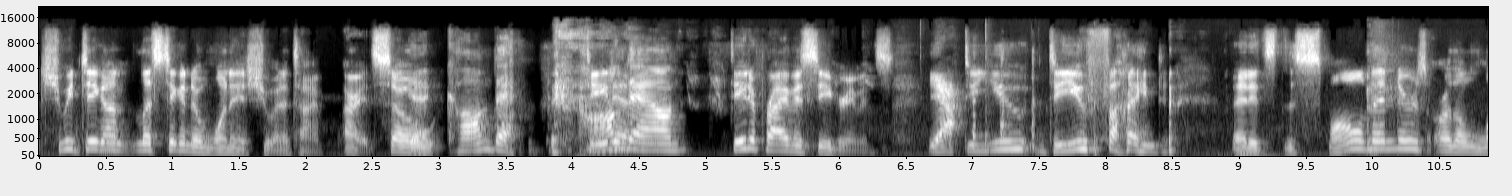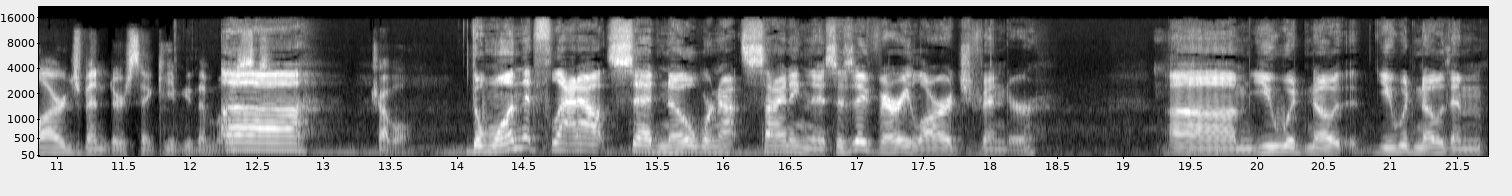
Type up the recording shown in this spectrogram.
Should we dig on? Let's dig into one issue at a time. All right. So, Yeah, calm down. Calm Data- down. data privacy agreements. Yeah, Do you do you find that it's the small vendors or the large vendors that give you the most uh, trouble? the one that flat out said no, we're not signing this is a very large vendor. Um, you would know you would know them.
